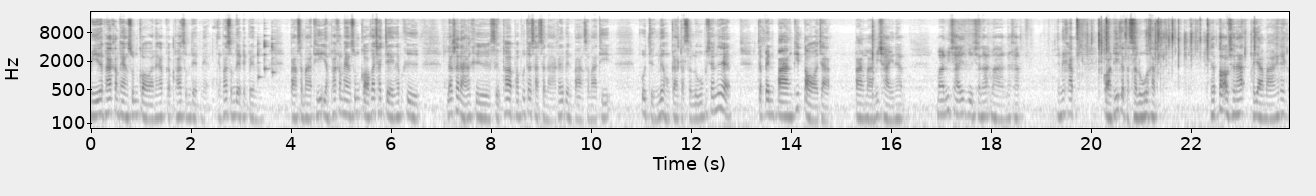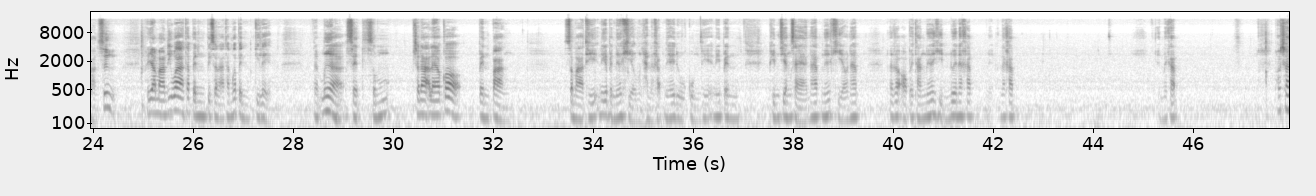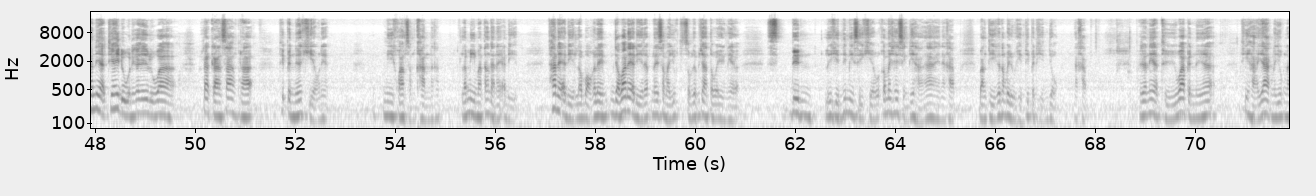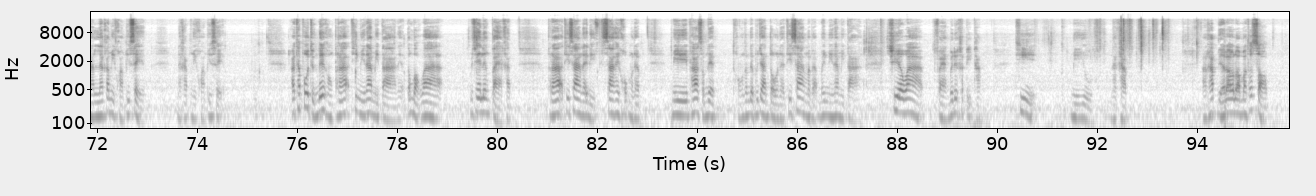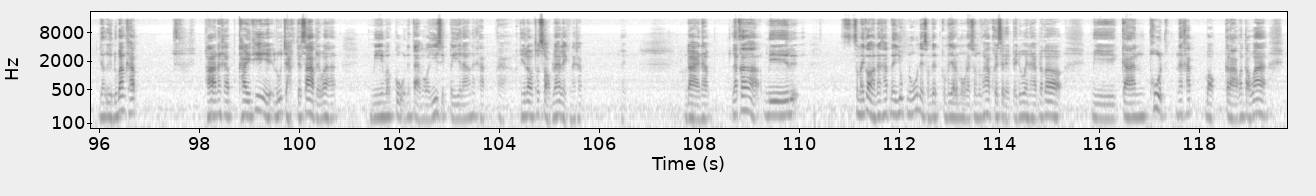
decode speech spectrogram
มีพระกำแพงซุ้มกอนะครับ กับพระสมเด็จเนี่ยอย่างพระสมเด็จเนี่ยเป็นปางสมาธิอย่างพระกำแพงซุ้มกอก็ชัดเจนครับคือ ลักษณะก็คือสืบทอดพระพุทธศาสนาก็จะเป็นปางสมาธิ พูดถึงเรื่องของการตรัสรู้ เพราะฉะนั้นเนี่ยจะเป็นปางที่ต่อจากปางมารวิชัยนะครับ มารวิชัยก็คือชนะมารนะครับ เห็นไหมครับ ก่อนที่จะตรัสรู้ครับ แล้วต้องเอาชนะพญามารให้ได้ก่อน ซึ่งพญามารที่ว่าถ้าเป็นปริศนาธรรมก็เป็นกิเลสแต่เมื่อเสร็จสมชนะแล้วก็เป็นปางสมาธินี่ก็เป็นเนื้อเขียวเหมือนกันนะครับ นี่ให้ดูกลุ่มที่นี่เป็นพิมพ์เชียงแสนนะครับ เนื้อเขียวนะครับ แล้วก็ออกไปทางเนื้อหินด้วยนะครับเนี่ยนะครับ เห็นไหมครับ ราะฉะนั้นเนี่ยที่ให้ดูนี่ก็จะได้รู้ว่าการสร้างพระที่เป็นเนื้อเขียวเนี่ยมีความสำคัญนะครับ และมีมาตั้งแต่ในอดีต ถ้าในอดีตเราบอกกันเลยอย่าว่าในอดีตแล้วในสมัยยุคสมเด็จพระเจ้าโตเองเนี่ยดินหรือหินที่มีสีเขียวก็ไม่ใช่สิ่งที่หาง่ายนะครับ บางทีก็ต้องไปดูหินที่เป็นหินหยกนะครับ เพราะฉะนั้นเนี่ยถือว่าเป็นเนื้อที่หายากในยุคนั้น แล้วก็มีความพิเศษนะครับ มีความพิเศษ ถ้าพูดถึงเรื่องของพระที่มีหน้ามีตาเนี่ยต้องบอกว่าไม่ใช่เรื่องแปลกครับ พระที่สร้างในอดีตสร้างให้ครบหมดครับมีพระสมเด็จของสมเด็จพระจารย์โตเนี่ยที่สร้างมาแบบไม่มีหน้ามีตา เชื่อว่าแฝงไปด้วยคติธรรมที่มีอยู่นะครับเอาครับ เดี๋ยวเราลองมาทดสอบอย่างอื่นดูบ้างครับ พระนะครับใครที่รู้จักจะทราบเลยว่า มีมากุในแต่มากว่า 20 ปีแล้วนะครับอ่าวันนี้เราทดสอบแร่เหล็กนะครับ ได้นะครับ แล้วก็มีสมัยก่อนนะครับ ในยุคนู้นในยสมเด็จกรมพระยาดำรงราชนุภาพเคยเสด็จไปด้วยนะครับ แล้วก็มีการพูดนะครับ บอกกล่าวกันต่อว่า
